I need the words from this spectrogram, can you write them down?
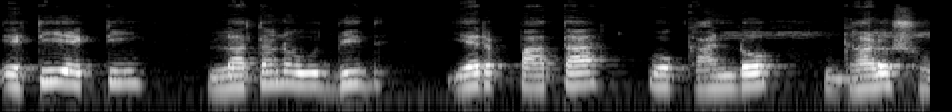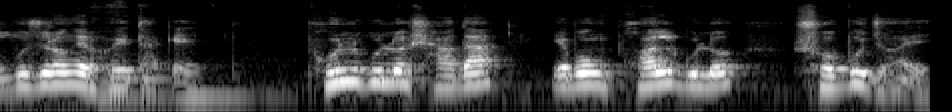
এটি একটি লতানো উদ্ভিদ, এর পাতা ও কাণ্ড গাঢ় সবুজ রঙের হয়ে থাকে। ফুলগুলো সাদা এবং ফলগুলো সবুজ হয়।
